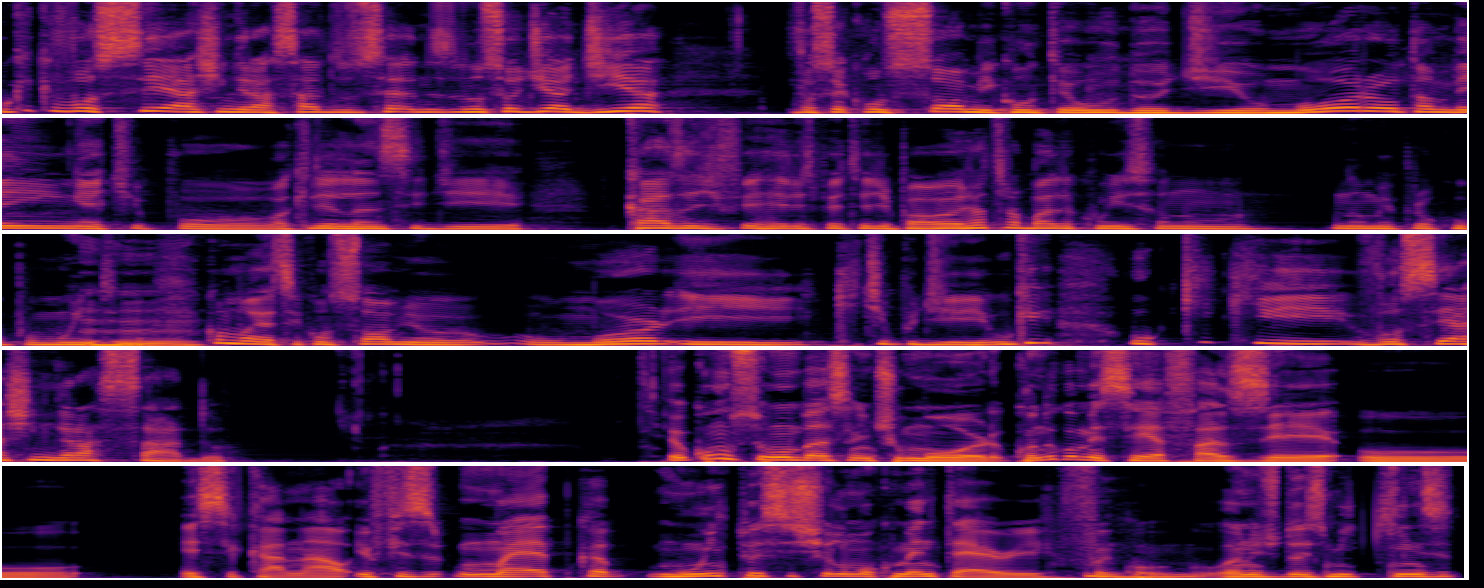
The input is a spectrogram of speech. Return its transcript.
o que, que você acha engraçado no seu dia a dia? Você consome conteúdo de humor ou também é tipo aquele lance de casa de Ferreira espeto de pau? Eu já trabalho com isso, eu não, não me preocupo muito. Uhum. Como é? Você consome o, o, humor e que tipo de. O que, o que, que você acha engraçado? Eu consumo bastante humor. Quando eu comecei a fazer o, esse canal, eu fiz uma época muito esse estilo documentary. Foi uhum. o ano de 2015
